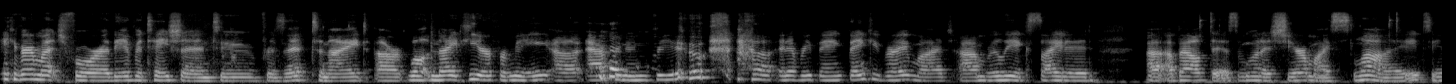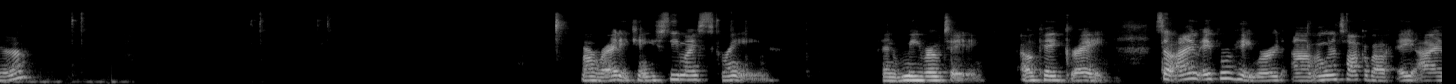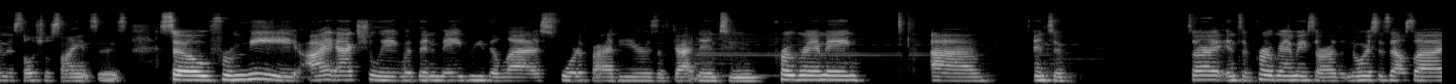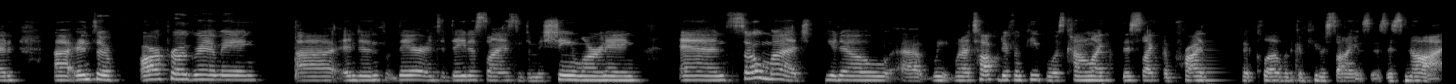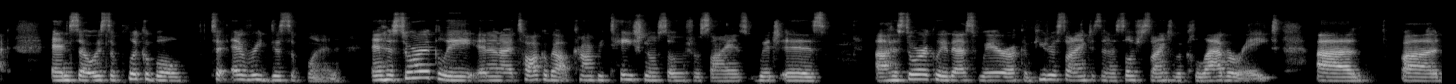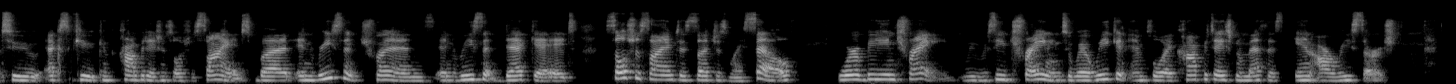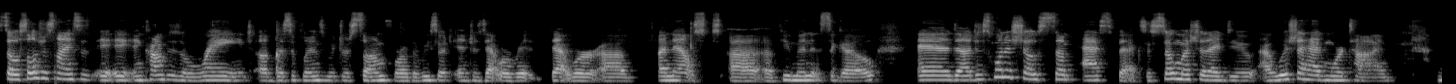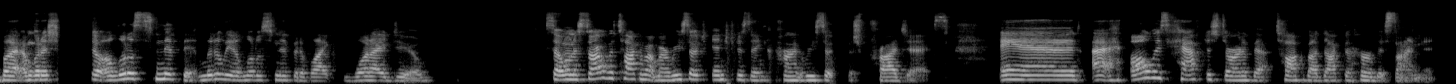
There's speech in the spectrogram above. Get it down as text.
Thank you very much for the invitation to present tonight, or well, night here for me, uh, afternoon for you, uh, and everything. Thank you very much. I'm really excited uh, about this. I'm going to share my slides here. Alrighty, can you see my screen and me rotating? Okay, great. So I'm April Heyward. Um, I'm going to talk about AI and the social sciences. So for me, I actually, within maybe the last four to five years, have gotten into programming, uh, into sorry, into programming. Sorry, the noises outside. Uh, into R programming, uh, and then from there into data science, into machine learning, and so much. You know, uh, we, when I talk to different people, it's kind of like this, like the private club of the computer sciences. It's not, and so it's applicable to every discipline. And historically, and then I talk about computational social science, which is uh, historically, that's where a computer scientist and a social scientist would collaborate uh, uh, to execute computational social science. But in recent trends, in recent decades, social scientists such as myself were being trained. We received training to where we can employ computational methods in our research. So social sciences it, it encompasses a range of disciplines, which are some for the research interests that were written, that were uh, announced uh, a few minutes ago. And I uh, just want to show some aspects. There's so much that I do. I wish I had more time, but I'm going to show a little snippet, literally a little snippet of like what I do. So I want to start with talking about my research interests and current research projects. And I always have to start about talk about Dr. Herbert Simon.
